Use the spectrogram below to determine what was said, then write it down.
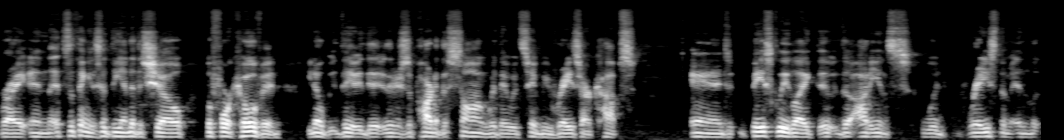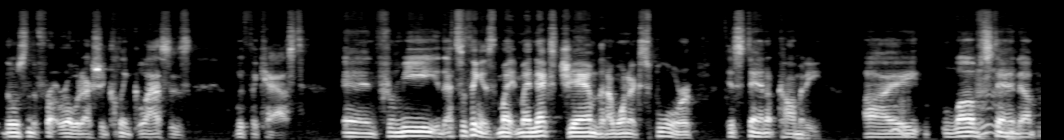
right? And that's the thing is at the end of the show before COVID, you know, they, they- there's a part of the song where they would say we raise our cups, and basically like the, the audience would raise them, and those in the front row would actually clink glasses with the cast. And for me, that's the thing is my my next jam that I want to explore is stand up comedy. I love Mm. stand up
